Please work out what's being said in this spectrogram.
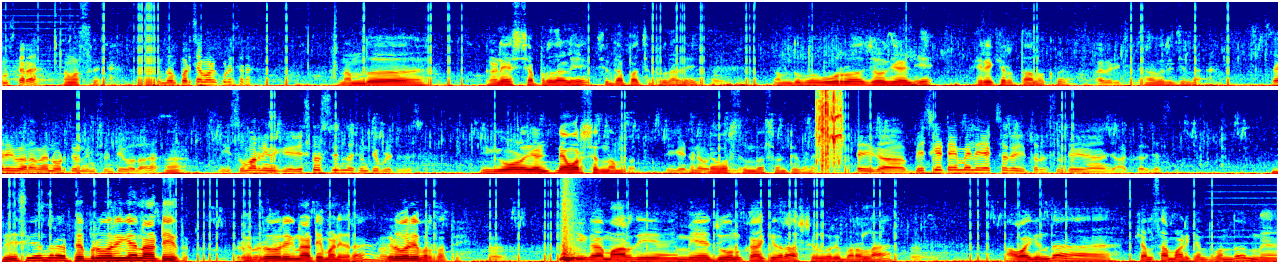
ನಮಸ್ಕಾರ. ನಮಸ್ತೆ. ನಿಮ್ದೊಂದು ಪರಿಚಯ ಮಾಡಿಕೊಡಿ ಸರ್. ನಮ್ಮದು ಗಣೇಶ್ ಚಪ್ರದಾಳಿ ಸಿದ್ದಪ್ಪ ಚಪ್ರದಾಳಿ ನಮ್ಮದು ಊರು ಜೋಗಿಹಳ್ಳಿ ಹಿರೇಕೆರೆ ತಾಲೂಕು ಹಾವೇರಿ ಜಿಲ್ಲೆ. ಹಾವೇರಿ ಜಿಲ್ಲೆ. ಸರ್ ಇವಾಗ ನಾವೇ ನೋಡ್ತೀವಿ ನಿಮ್ಮ ಶುಂಠಿ ಹೊಲ? ಹಾಂ. ಈಗ ಸುಮಾರು ನಿಮಗೆ ಎಷ್ಟು ವರ್ಷದಿಂದ ಶುಂಠಿ ಬೆಳೀತಿದೆ ಸರ್? ಈಗ ಏಳು ಎಂಟನೇ ವರ್ಷದ ನಮ್ಮದು ಈಗ ಎಂಟನೇ ಎಂಟನೇ ವರ್ಷದಿಂದ. ಶುಂಠಿ ಬೆಳೆ. ಈಗ ಬೇಸಿಗೆ ಟೈಮಲ್ಲಿ ಯಾಕೆ ಸರ್ ಈ ಥರ ಶುಂಠಿ ಹಾಕ್ತಾರೆ ಜಾಸ್ತಿ? ಬೇಸಿಗೆ ಅಂದರೆ ಫೆಬ್ರವರಿಗೆ ನಾಟಿ ಇದು. ಫೆಬ್ರವರಿಗೆ ನಾಟಿ ಮಾಡಿದ್ರೆ. ಇಳುವರಿ ಬರ್ತತಿ. ಈಗ ಮಾರ್ದಿ ಮೇ ಜೂನ್ಗೆ ಹಾಕಿದ್ರೆ ಅಷ್ಟು ಇಳುವರಿ ಬರಲ್ಲ. ಅವಾಗಿಂದ ಆವಾಗಿಂದ ಕೆಲಸ ಮಾಡ್ಕೊಂತ ಬಂದು ಮೇ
